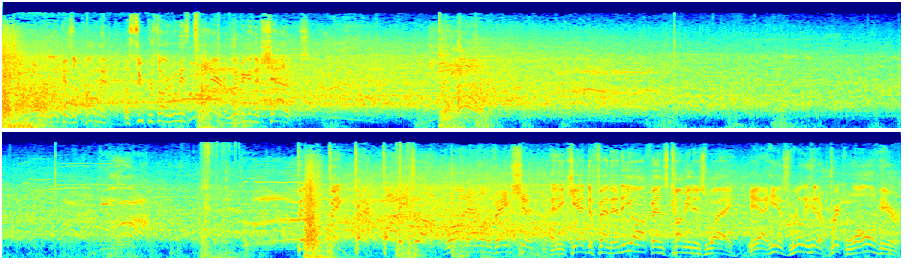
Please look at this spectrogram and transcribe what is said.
Don't overlook his opponent, a superstar who is tired of living in the shadows. Oh! Can't defend any offense coming his way. Yeah, he has really hit a brick wall here.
